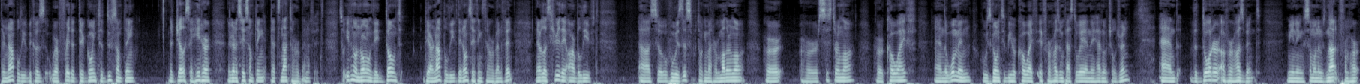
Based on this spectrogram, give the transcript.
they're not believed because we're afraid that they're going to do something they're jealous, they hate her, they're going to say something that's not to her benefit. So even though normally they don't, they are not believed, they don't say things to her benefit, nevertheless here they are believed. Uh, so who is this? We're talking about her mother-in-law, her her sister-in-law, her co-wife, and the woman who's going to be her co-wife if her husband passed away and they have no children, and the daughter of her husband, meaning someone who's not from her.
